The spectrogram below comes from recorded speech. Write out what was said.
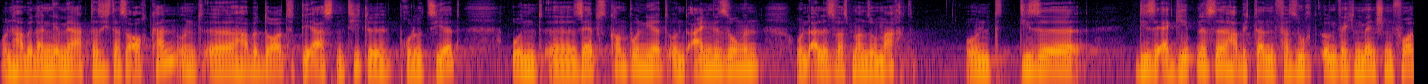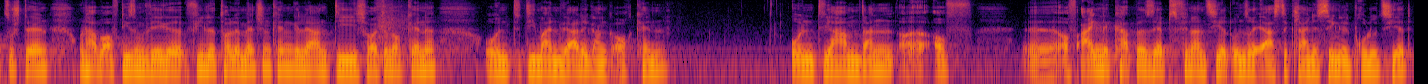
Und habe dann gemerkt, dass ich das auch kann und äh, habe dort die ersten Titel produziert und äh, selbst komponiert und eingesungen und alles, was man so macht. Und diese, diese Ergebnisse habe ich dann versucht, irgendwelchen Menschen vorzustellen und habe auf diesem Wege viele tolle Menschen kennengelernt, die ich heute noch kenne und die meinen Werdegang auch kennen. Und wir haben dann äh, auf, äh, auf eigene Kappe selbst finanziert unsere erste kleine Single produziert.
